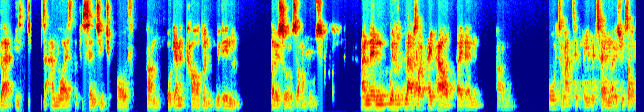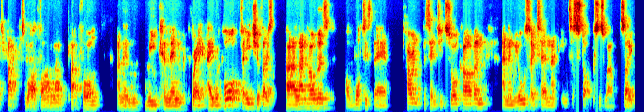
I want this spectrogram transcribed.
that is to analyze the percentage of um, organic carbon within those soil samples. And then with labs like APAL, they then um, automatically return those results back to our FarmLab platform. And then we can then create a report for each of those uh, landholders on what is their current percentage soil carbon, and then we also turn that into stocks as well. So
